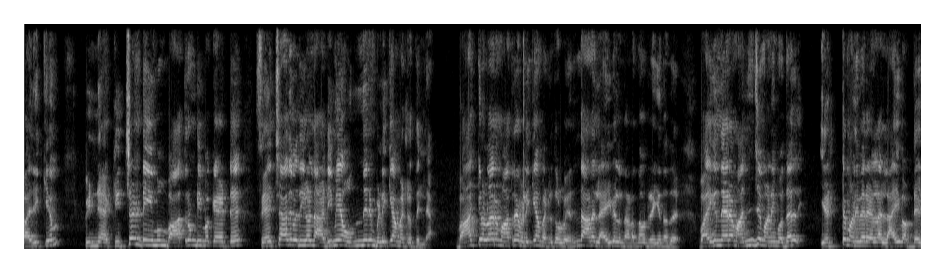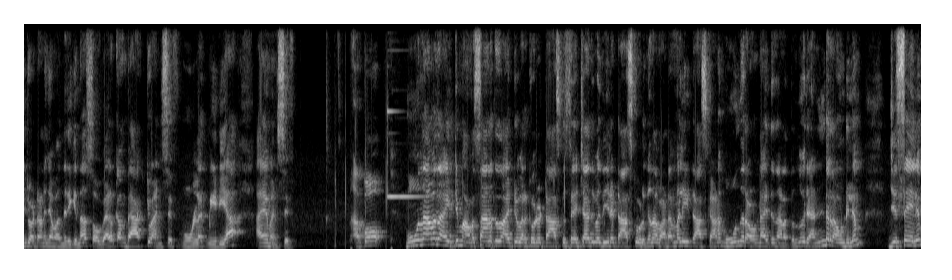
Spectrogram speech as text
ഭരിക്കും. പിന്നെ കിച്ചൺ ടീമും ബാത്റൂം ടീമൊക്കെ ആയിട്ട് സ്വേച്ഛാധിപതികളുടെ അടിമയെ ഒന്നിനും വിളിക്കാൻ പറ്റത്തില്ല. ബാക്കിയുള്ളവരെ മാത്രമേ വിളിക്കാൻ പറ്റത്തുള്ളൂ. എന്താണ് ലൈവിൽ നടന്നുകൊണ്ടിരിക്കുന്നത്? വൈകുന്നേരം അഞ്ച് മണി മുതൽ എട്ട് മണി വരെയുള്ള ലൈവ് അപ്ഡേറ്റുമായിട്ടാണ് ഞാൻ വന്നിരിക്കുന്നത്. So welcome back to Ansif moonlet media I'm Ansif അപ്പോൾ മൂന്നാമതായിട്ടും അവസാനത്തതായിട്ടും ഇവർക്ക് ഒരു ടാസ്ക്. സ്വേച്ഛാധിപതിയുടെ ടാസ്ക് കൊടുക്കുന്ന വടംവലി ടാസ്ക് ആണ് മൂന്ന് റൗണ്ടായിട്ട് നടത്തുന്നു. രണ്ട് റൗണ്ടിലും ജിസയിലും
